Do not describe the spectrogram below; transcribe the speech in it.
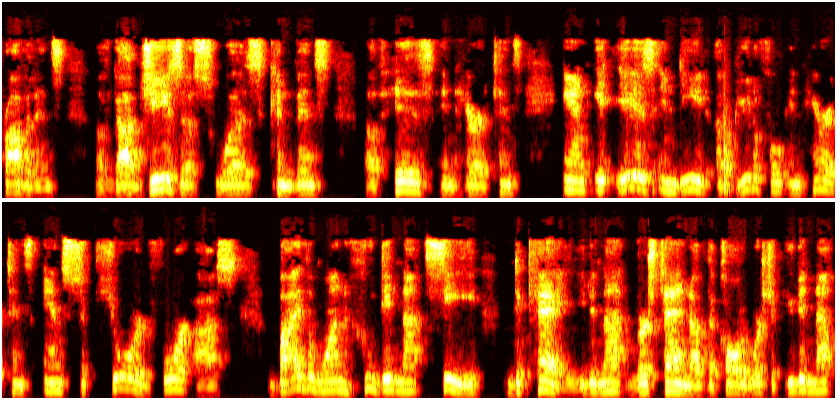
providence of God. Jesus was convinced of his inheritance. And it is indeed a beautiful inheritance and secured for us by the one who did not see decay. You did not, verse 10 of the call to worship, you did not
